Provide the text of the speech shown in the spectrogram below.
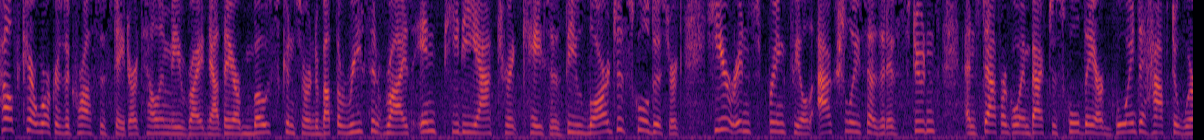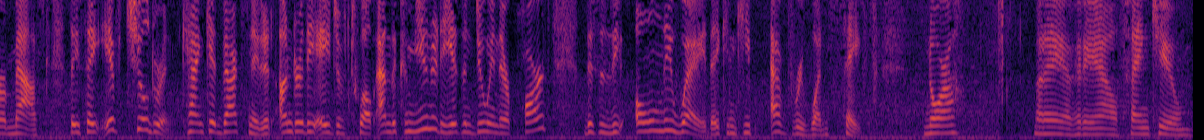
Healthcare workers across the state are telling me right now they are most concerned about the recent rise in pediatric cases. The largest school district here in Springfield actually says that if students and staff are going back to school, they are going to have to wear masks. They say if children can't get vaccinated under the age of 12 and the community isn't doing their part, this is the only way they can keep everyone safe. Norah? Mireya Villarreal, thank you.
